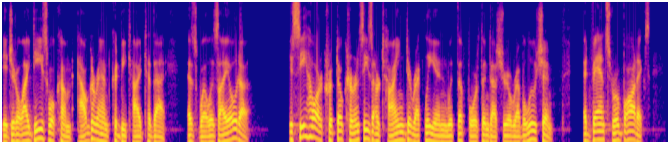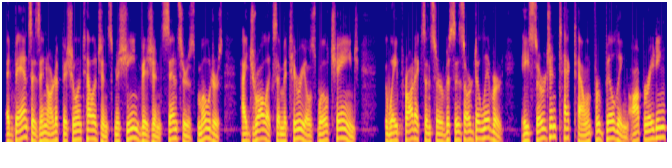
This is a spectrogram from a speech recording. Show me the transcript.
Digital IDs will come. Algorand could be tied to that, as well as IOTA. You see how our cryptocurrencies are tying directly in with the fourth industrial revolution. Advanced robotics, advances in artificial intelligence, machine vision, sensors, motors, hydraulics, and materials will change. The way products and services are delivered, a surge in tech talent for building, operating,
